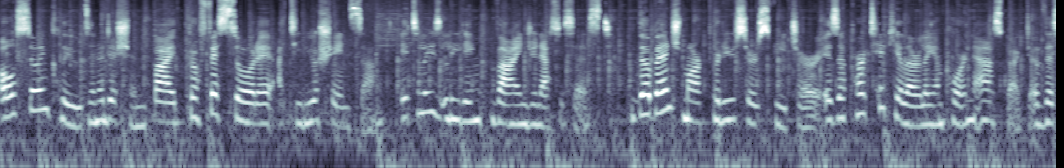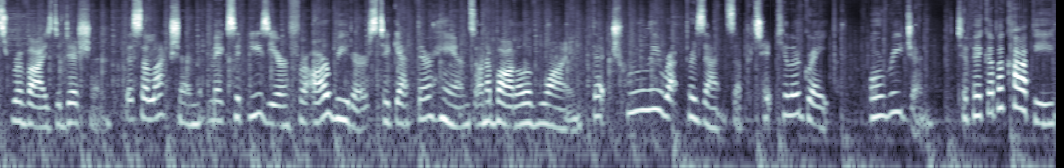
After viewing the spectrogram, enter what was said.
also includes an edition by Professore Attilio Scienza, Italy's leading vine geneticist. The benchmark producers feature is a particularly important aspect of this revised edition. The selection makes it easier for our readers to get their hands on a bottle of wine that truly represents a particular grape or region. To pick up a copy,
